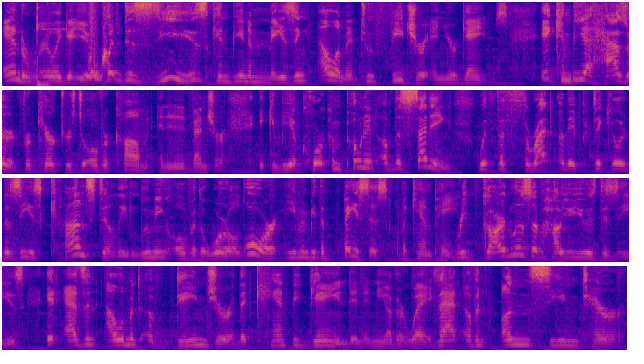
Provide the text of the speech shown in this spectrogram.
and rarely get you. But disease can be an amazing element to feature in your games. It can be a hazard for characters to overcome in an adventure. It can be a core component of the setting, with the threat of a particular disease constantly looming over the world, or even be the basis of a campaign. Regardless of how you use disease, it adds an element of danger that can't be gained in any other way. That of an unseen terror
